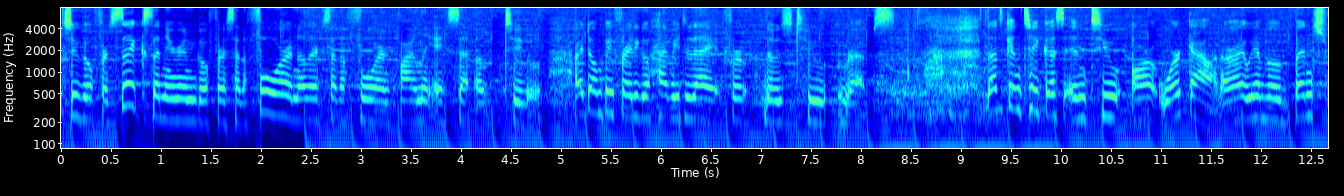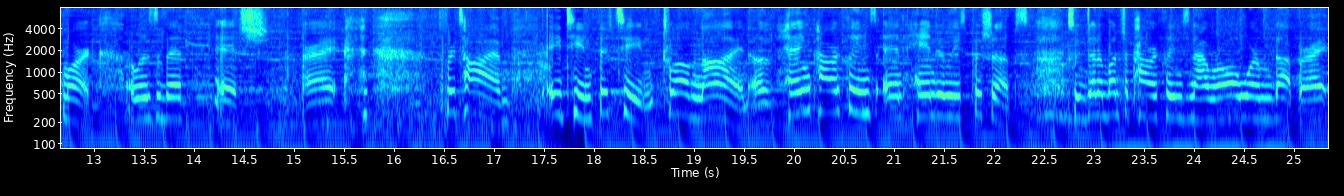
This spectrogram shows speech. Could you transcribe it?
So you go for six, then you're gonna go for a set of four, another set of four, and finally a set of two. All right, don't be afraid to go heavy today for those two reps. That's gonna take us into our workout, all right? We have a benchmark, Elizabeth-ish, all right? for time, 18, 15, 12, 9 of hang power cleans and hand release push-ups. So we've done a bunch of power cleans now, we're all warmed up, all right?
